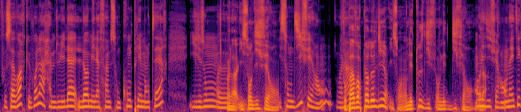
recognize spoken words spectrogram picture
Il faut savoir que, voilà, alhamdoulilah, l'homme et la femme sont complémentaires. Ils, ont, euh, Voilà, ils sont différents. ils sont différents. Il Voilà. faut pas avoir peur de le dire. Ils sont, on est tous dif- on est différents. On voilà. est différents. On a été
